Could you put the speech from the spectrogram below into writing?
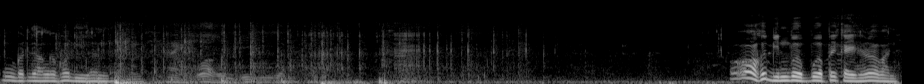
กันเบิดแล้วก็พอดีกันแหละให้ว่าคนอีกอยู่โอ้คือบินเบิบเบิบไปไกลเท่านั้นบัดนี้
